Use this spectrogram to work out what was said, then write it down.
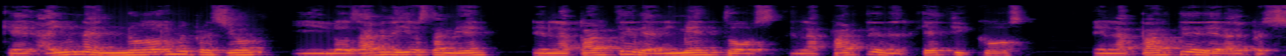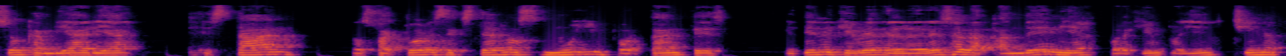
que hay una enorme presión, y lo saben ellos también, en la parte de alimentos, en la parte de energéticos, en la parte de la depreciación cambiaria, están los factores externos muy importantes que tienen que ver el regreso a la pandemia, por ejemplo, y en China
